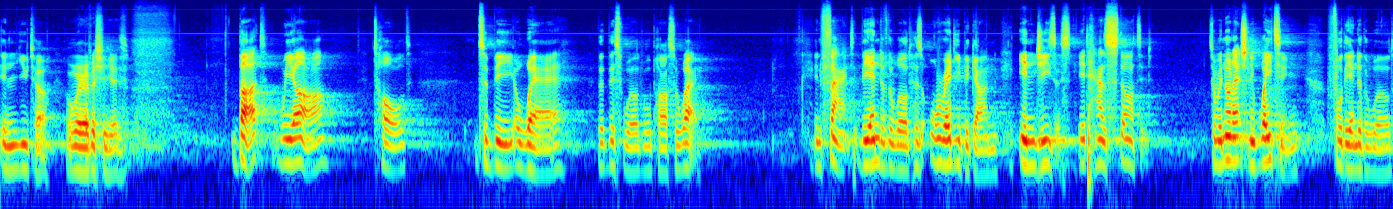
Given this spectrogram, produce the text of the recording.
in Utah or wherever she is. But we are told to be aware that this world will pass away. In fact, the end of the world has already begun in Jesus, it has started. So we're not actually waiting for the end of the world,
